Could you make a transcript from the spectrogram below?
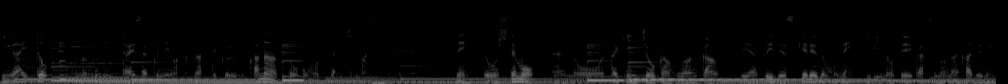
意外とその不眠対策にはなってくるのかなと思ったりします。ね、どうしてもあのやっぱ緊張感不安感出やすいですけれどもね日々の生活の中でね、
